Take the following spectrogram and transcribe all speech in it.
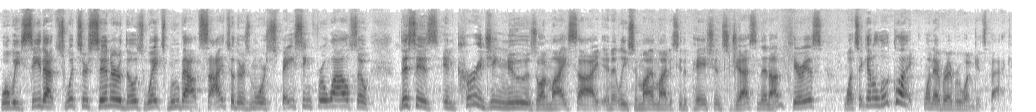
Will we see that Switzer Center, those weights move outside so there's more spacing for a while? So this is encouraging news on my side, and at least in my mind, to see the patience, Jess. And then I'm curious, what's it going to look like whenever everyone gets back?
